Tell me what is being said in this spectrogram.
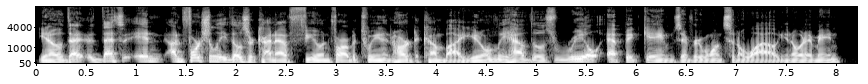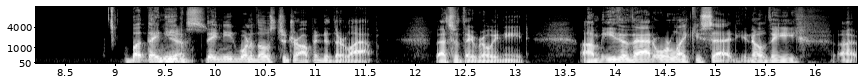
You know, that that's and unfortunately those are kind of few and far between and hard to come by. You only have those real epic games every once in a while, you know what I mean? But they need Yes. they need one of those to drop into their lap. That's what they really need. Um, either that or, like you said, you know, the. Uh,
